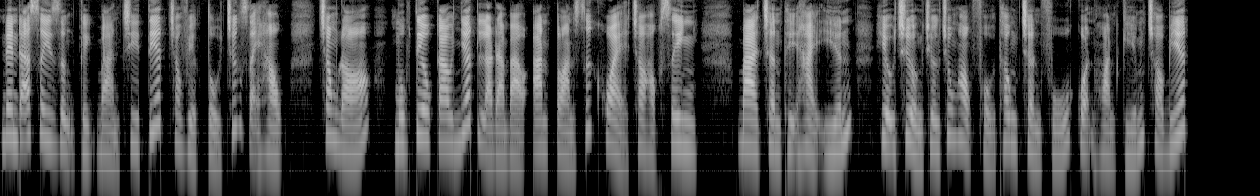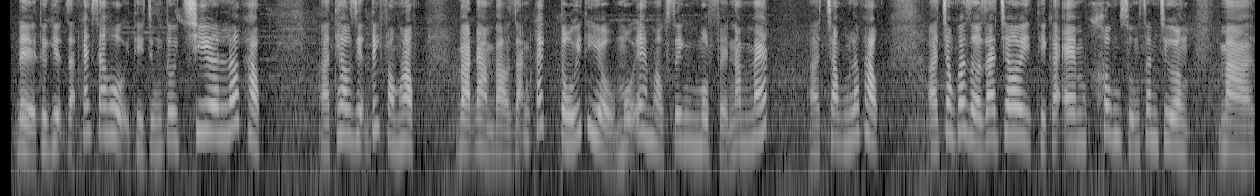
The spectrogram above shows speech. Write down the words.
nên đã xây dựng kịch bản chi tiết trong việc tổ chức dạy học. Trong đó, mục tiêu cao nhất là đảm bảo an toàn sức khỏe cho học sinh. Bà Trần Thị Hải Yến, hiệu trưởng trường Trung học phổ thông Trần Phú, quận Hoàn Kiếm cho biết. Để thực hiện giãn cách xã hội thì chúng tôi chia lớp học à, theo diện tích phòng học và đảm bảo giãn cách tối thiểu mỗi em học sinh 1,5 mét Ờ, trong lớp học. Ờ, trong các giờ ra chơi thì các em không xuống sân trường mà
